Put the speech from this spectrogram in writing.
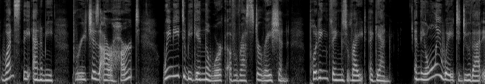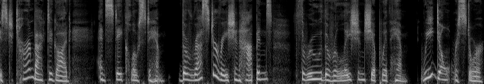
Once the enemy breaches our heart, we need to begin the work of restoration, putting things right again. And the only way to do that is to turn back to God and stay close to Him. The restoration happens through the relationship with Him. We don't restore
